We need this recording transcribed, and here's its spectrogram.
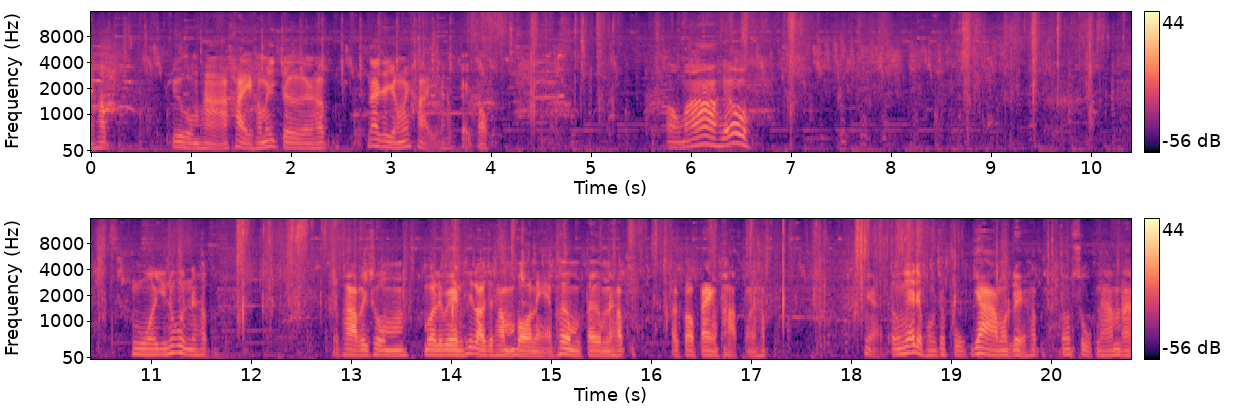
นะครับ คือผมหาไข่เขาไม่เจอนะครับ น่าจะยังไม่ไข่นะครับ ไก่ต๊อก ออกมาเร็วงัวอยู่นู่นนะครับ จะพาไปชมบริเวณที่เราจะทำบ่อแหน่เพิ่มเติมนะครับ แล้วก็แปลงผักนะครับ เนี่ย ตรงนี้เดี๋ยวผมจะปลูกหญ้าหมดเลยครับ ต้องสูบน้ำมา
